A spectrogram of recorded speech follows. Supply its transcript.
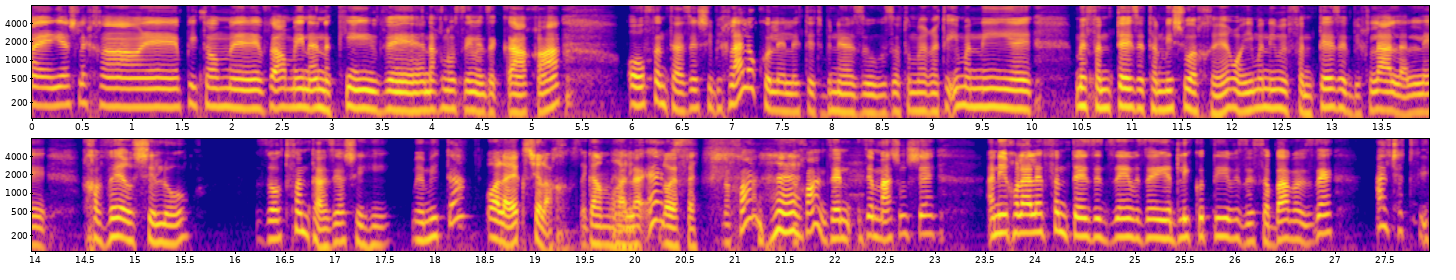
אה, יש לך אה, פתאום איבר מין ענקי ואנחנו עושים את זה ככה. או פנטזיה שהיא בכלל לא כוללת את בני הזוג. זאת אומרת, אם אני מפנטזת על מישהו אחר, או אם אני מפנטזת בכלל על חבר שלו, זאת פנטזיה שהיא ממיתה. או על האקס שלך, זה גם נראה לי. לא יפה. נכון, נכון. זה, זה משהו שאני יכולה לפנטז את זה, וזה ידליק אותי, וזה סבבה וזה. אל תשתפי.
